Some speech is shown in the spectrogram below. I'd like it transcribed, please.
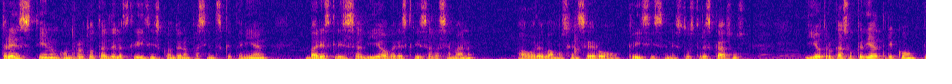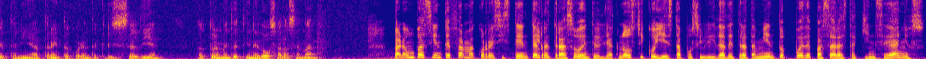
tres tienen un control total de las crisis cuando eran pacientes que tenían varias crisis al día o varias crisis a la semana. Ahora vamos en cero crisis en estos tres casos. Y otro caso pediátrico que tenía 30 o 40 crisis al día Actualmente tiene dos a la semana. Para un paciente fármaco resistente, el retraso entre el diagnóstico y esta posibilidad de tratamiento puede pasar hasta 15 años.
